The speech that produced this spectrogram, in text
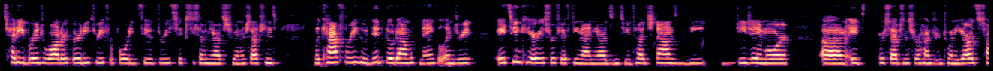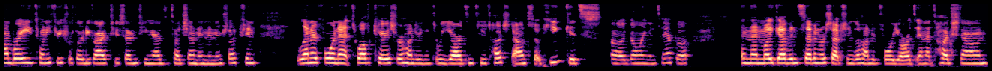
Teddy Bridgewater 33 for 42, 367 yards, two interceptions. McCaffrey, who did go down with an ankle injury, 18 carries for 59 yards and two touchdowns. D- DJ Moore, um, eight receptions for 120 yards. Tom Brady, 23 for 35, 217 yards, a touchdown, and interception. Leonard Fournette, 12 carries for 103 yards and two touchdowns, so he gets uh, going in Tampa. And then Mike Evans, seven receptions, 104 yards, and a touchdown.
